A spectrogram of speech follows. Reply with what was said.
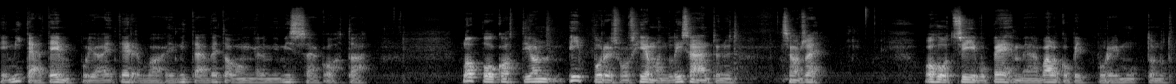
Ei mitään temppuja, ei tervaa, ei mitään vetoongelmia missään kohtaa. Loppuun kohti on pippurisuus hieman lisääntynyt. Se on se ohut siivu pehmeään valkopippuriin muuttunut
